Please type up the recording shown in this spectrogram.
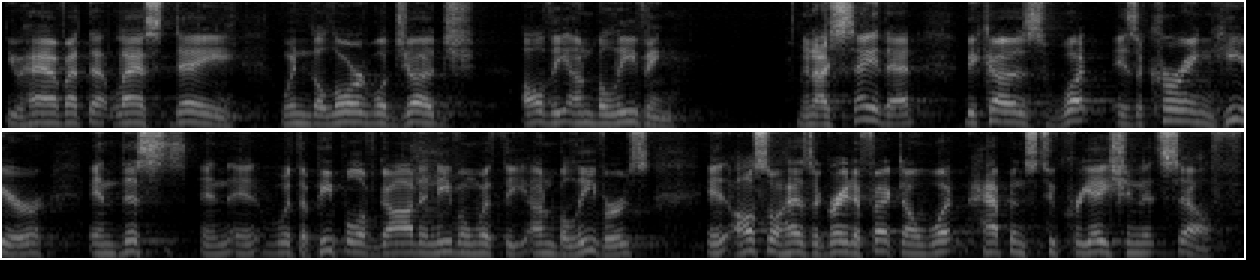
you have at that last day when the Lord will judge all the unbelieving. And I say that because what is occurring here in this, in, in, with the people of God and even with the unbelievers, it also has a great effect on what happens to creation itself.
